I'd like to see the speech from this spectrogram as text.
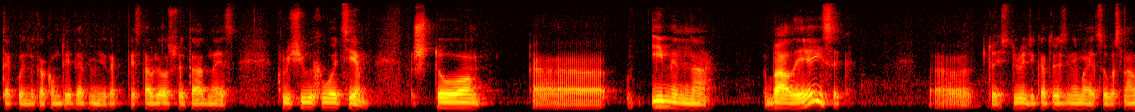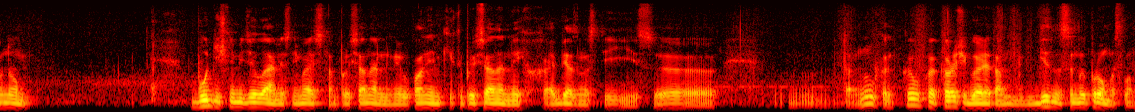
такой на каком-то этапе мне так представлялось, что это одна из ключевых его тем, что э, именно Бал и Эйсек, э, то есть люди, которые занимаются в основном будничными делами, занимаются там профессиональными, выполнением каких-то профессиональных обязанностей, с, э, там, ну, как, короче говоря, там, бизнесом и промыслом.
